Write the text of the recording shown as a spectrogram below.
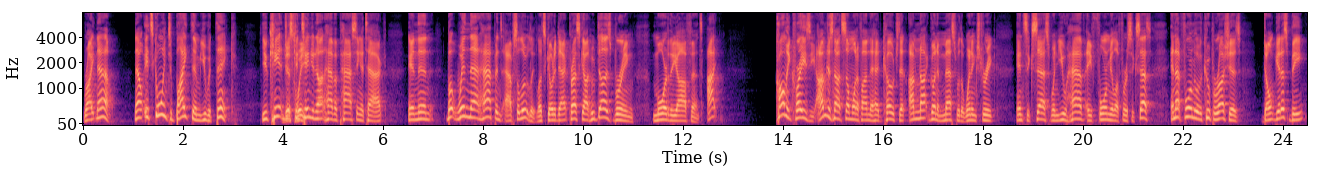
right now. Now, it's going to bite them, you would think. You can't just This week. continue to not have a passing attack and then, but when that happens, absolutely. Let's go to Dak Prescott, who does bring more to the offense. I, call me crazy. I'm just not someone, if I'm the head coach, that I'm not going to mess with a winning streak and success when you have a formula for success. And that formula with Cooper Rush is don't get us beat,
